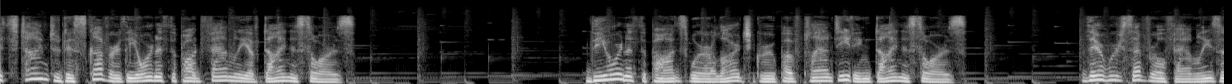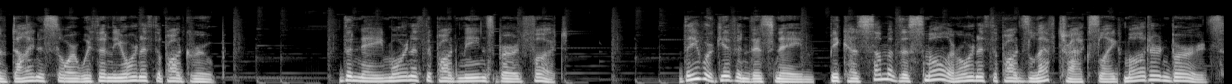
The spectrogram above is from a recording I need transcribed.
It's time to discover the ornithopod family of dinosaurs. The ornithopods were a large group of plant-eating dinosaurs. There were several families of dinosaur within the ornithopod group. The name ornithopod means bird foot. They were given this name because some of the smaller ornithopods left tracks like modern birds.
